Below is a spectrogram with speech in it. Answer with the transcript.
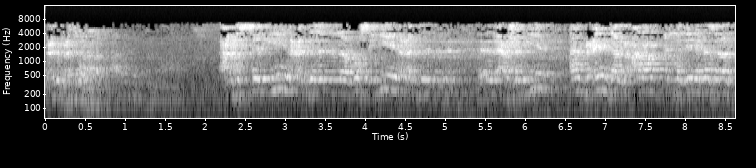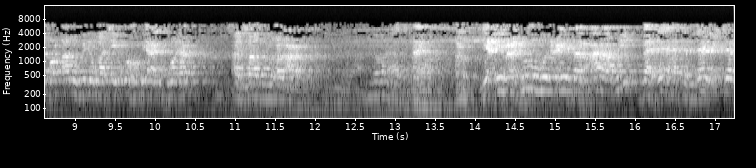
معلوم عن عند الصينيين عند الروسيين عند الأعجميين أم عند العرب الذين نزل القرآن بلغتهم وهم يعرفون ألفاظ اللغة العربية؟ يعني معلوم عند العرب بداهة لا يحتاج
